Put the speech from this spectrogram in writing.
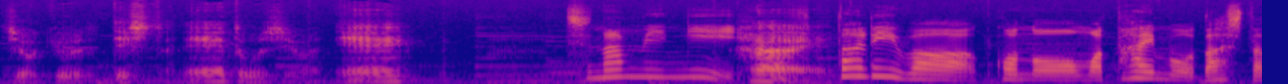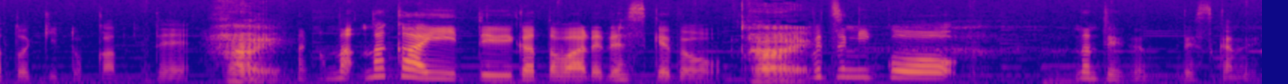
状況でしたね当時はね。ちなみに、はい。お二人はこの、まあ、タイムを出した時とかってはい、なんかな仲いいっていう言い方はあれですけどはい、別にこうなんていうんですかね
